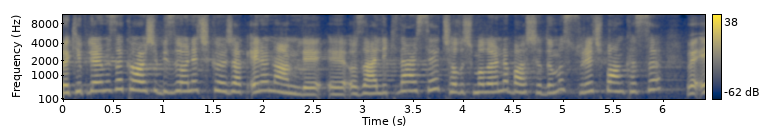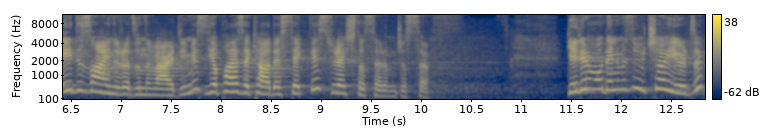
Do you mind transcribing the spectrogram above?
Rakiplerimize karşı bizi öne çıkaracak en önemli e, özelliklerse çalışmalarına başladığımız süreç bankası ve A-Designer adını verdiğimiz yapay zeka destekli süreç tasarımcısı. Gelir modelimizi üçe ayırdık.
